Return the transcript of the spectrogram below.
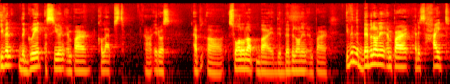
even the great Assyrian Empire collapsed. Uh, it was uh, swallowed up by the Babylonian Empire Even the Babylonian Empire at its height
